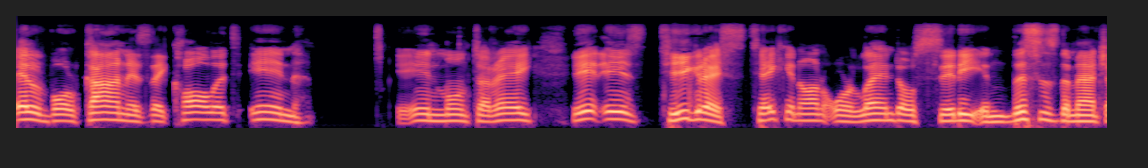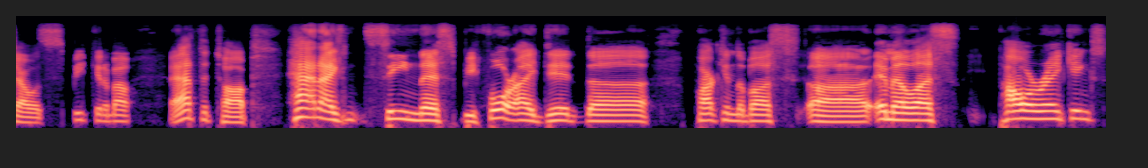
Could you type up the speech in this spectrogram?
El Volcan, as they call it in in Monterrey. It is Tigres taking on Orlando City, and this is the match I was speaking about at the top. Had I seen this before I did the parking the bus uh, MLS power rankings,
